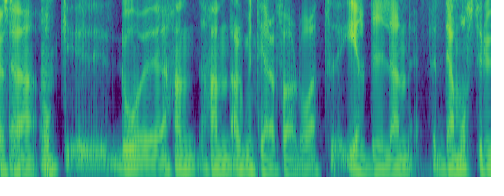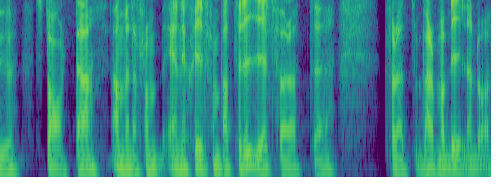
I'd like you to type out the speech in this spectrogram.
Uh, mm. Och eh, då, uh, han, han, argumenterar för då att elbilen, där måste du starta, använda från, energi från batteriet för att, för att värma bilen. Då.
